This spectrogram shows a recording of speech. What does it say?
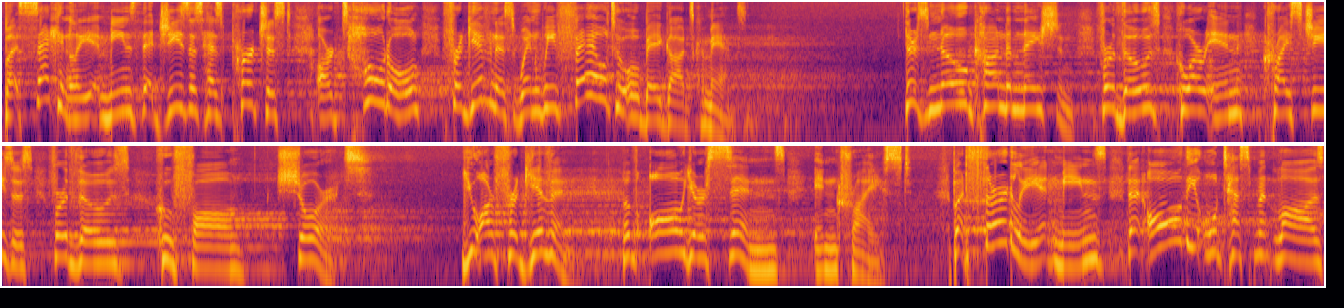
But secondly, it means that Jesus has purchased our total forgiveness when we fail to obey God's commands. There's no condemnation for those who are in Christ Jesus, for those who fall short. You are forgiven of all your sins in Christ. But thirdly, it means that all the Old Testament laws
